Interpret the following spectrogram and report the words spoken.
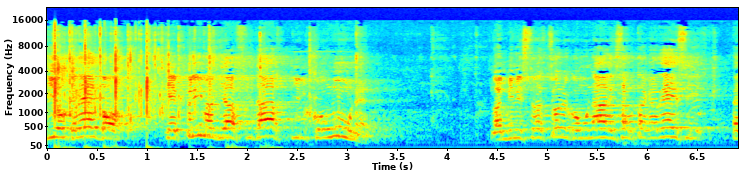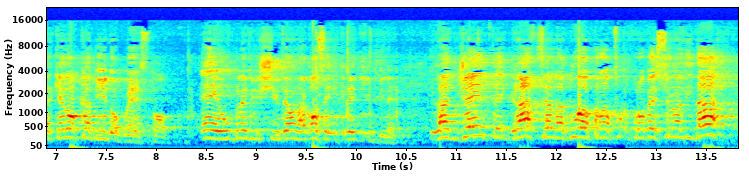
io credo che prima di affidarti il comune l'amministrazione comunale di Santa Caresi perché l'ho capito questo, è un plebiscito, è una cosa incredibile. La gente, grazie alla tua professionalità,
